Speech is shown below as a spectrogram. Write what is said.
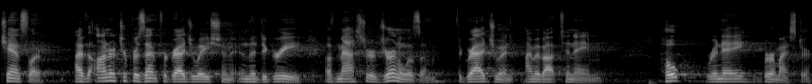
Chancellor, I have the honor to present for graduation in the degree of Master of Journalism the graduate I'm about to name, Hope Renee Burmeister.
